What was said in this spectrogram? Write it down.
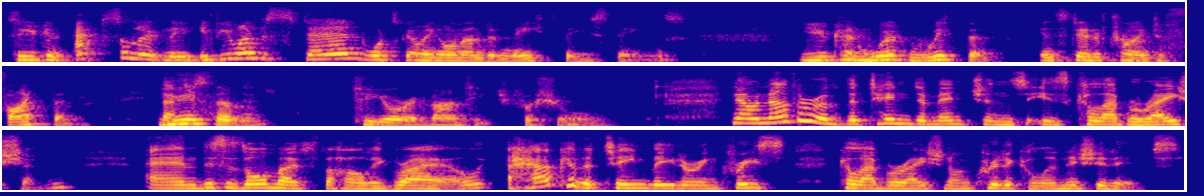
So you can absolutely, if you understand what's going on underneath these things, you can work with them instead of trying to fight them. That's Use them to your advantage for sure. Mm. Now, another of the 10 dimensions is collaboration. And this is almost the holy grail. How can a mm. team leader increase collaboration on critical initiatives?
